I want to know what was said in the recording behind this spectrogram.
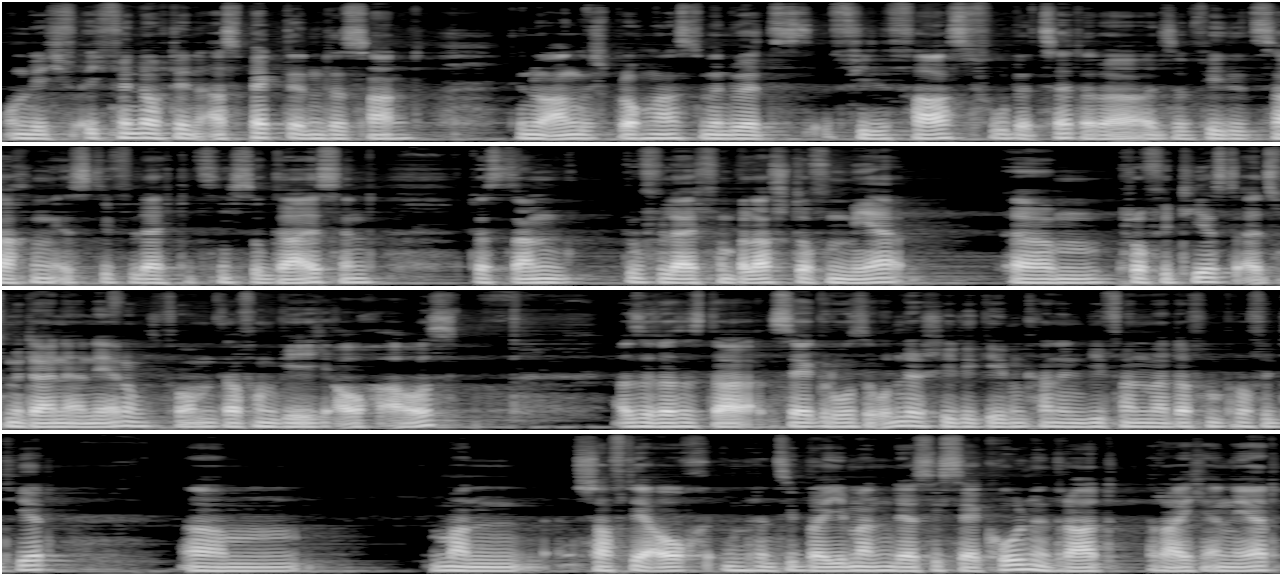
Und ich, ich finde auch den Aspekt interessant, den du angesprochen hast, wenn du jetzt viel Fast Food etc., also viele Sachen isst, die vielleicht jetzt nicht so geil sind, dass dann du vielleicht von Ballaststoffen mehr ähm, profitierst als mit deiner Ernährungsform. Davon gehe ich auch aus. Also dass es da sehr große Unterschiede geben kann, inwiefern man davon profitiert. Ähm, man schafft ja auch im Prinzip bei jemandem, der sich sehr kohlenhydratreich ernährt,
